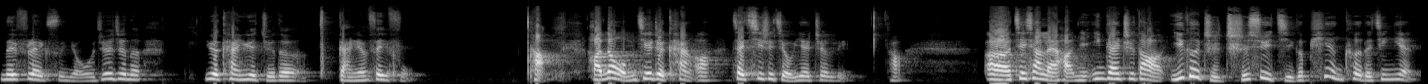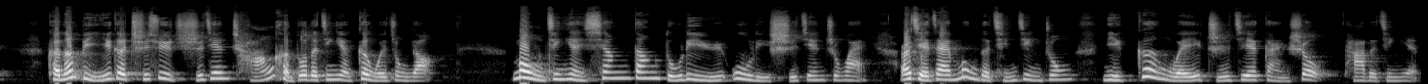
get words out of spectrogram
Netflix 有，我觉得真的越看越觉得感人肺腑。好，好，那我们接着看啊，在七十九页这里，好，呃，接下来哈，你应该知道，一个只持续几个片刻的经验，可能比一个持续时间长很多的经验更为重要。梦经验相当独立于物理时间之外，而且在梦的情境中，你更为直接感受它的经验，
